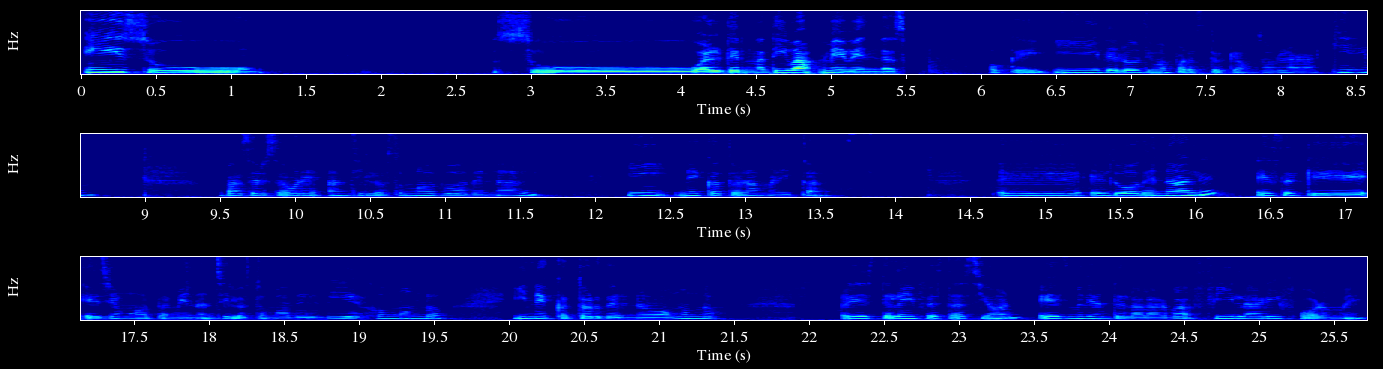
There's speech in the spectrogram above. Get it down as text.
y su, su alternativa mebendazol. Ok, y del último parásito que vamos a hablar aquí va a ser sobre ancilostoma duodenal y necator americanos. Eh, el duodenale es el que es llamado también ancilostoma del viejo mundo y necator del nuevo mundo. Este, la infestación es mediante la larva filariforme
